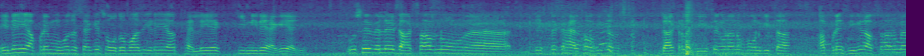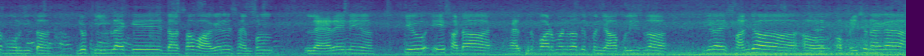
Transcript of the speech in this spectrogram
ਇਹਨੇ ਆਪਣੇ ਮੂੰਹੋਂ ਦੱਸਿਆ ਕਿ 100 ਤੋਂ ਬਾਅਦ ਜਿਹੜੇ ਆ ਥੈਲੇ ਆ ਚੀਨੀ ਦੇ ਹੈਗੇ ਆ ਜੀ। ਉਸੇ ਵੇਲੇ ਡਾਕਟਰ ਸਾਹਿਬ ਨੂੰ district health officer doctor Lakhvir Singh ਉਹਨਾਂ ਨੂੰ ਫੋਨ ਕੀਤਾ। ਆਪਣੇ ਸੀਨੀਅਰ ਅਫਸਰਾਂ ਨੂੰ ਮੈਂ ਫੋਨ ਕੀਤਾ ਜੋ ਟੀਮ ਲੈ ਕੇ ਡਾਕਟਰ ਸਾਹਿਬ ਆ ਗਏ ਨੇ ਸੈਂਪਲ ਲੈ ਰਹੇ ਨੇ ਆ ਕਿ ਉਹ ਇਹ ਸਾਡਾ ਹੈਲਥ ਡਿਪਾਰਟਮੈਂਟ ਦਾ ਤੇ ਪੰਜਾਬ ਪੁਲਿਸ ਦਾ ਜਿਹੜਾ ਇਹ ਸਾਂਝਾ ਆਪਰੇਸ਼ਨ ਹੈਗਾ ਆ,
